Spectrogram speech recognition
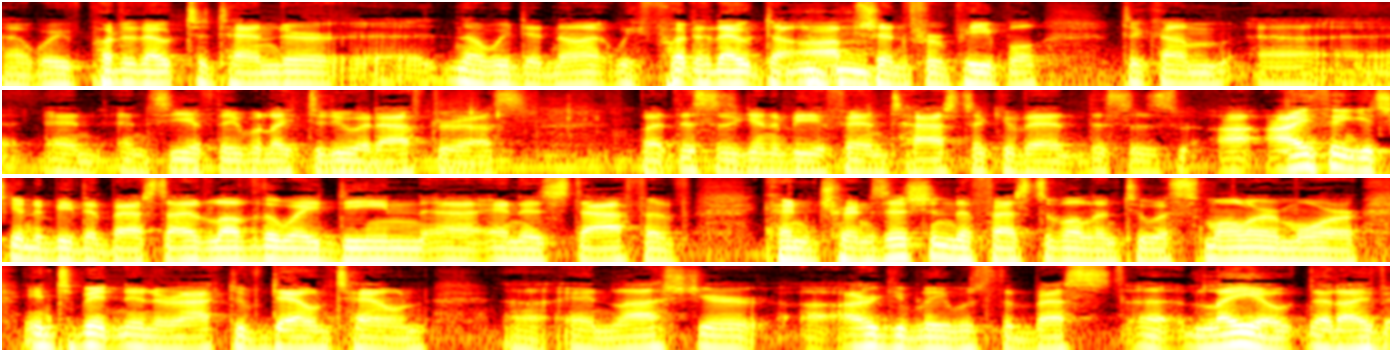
Uh, we've put it out to tender. Uh, no, we did not. We've put it out to option for people to come uh, and and see if they would like to do it after us. But this is going to be a fantastic event. This is, I I think it's going to be the best. I love the way Dean uh, and his staff have kind of transitioned the festival into a smaller, more intimate and interactive downtown. Uh, and last year, uh, arguably, was the best uh, layout that I've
